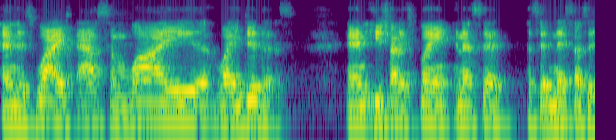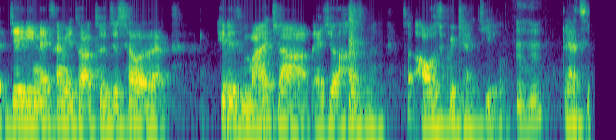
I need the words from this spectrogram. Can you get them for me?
And his wife asked him why why he did this, and he tried to explain. And I said, I said next time, I said, JD, next time you talk to her, just tell her that it is my job as your husband to always protect you. Mm-hmm. That's it.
